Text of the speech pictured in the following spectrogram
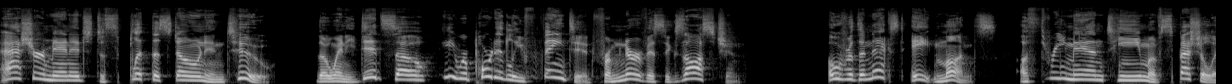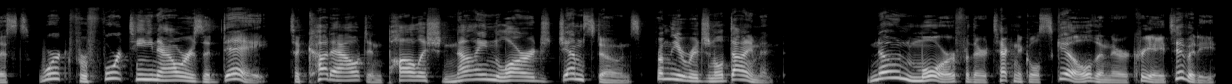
Asscher managed to split the stone in two, though when he did so, he reportedly fainted from nervous exhaustion. Over the next eight months, a three man team of specialists worked for 14 hours a day to cut out and polish nine large gemstones from the original diamond. Known more for their technical skill than their creativity,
